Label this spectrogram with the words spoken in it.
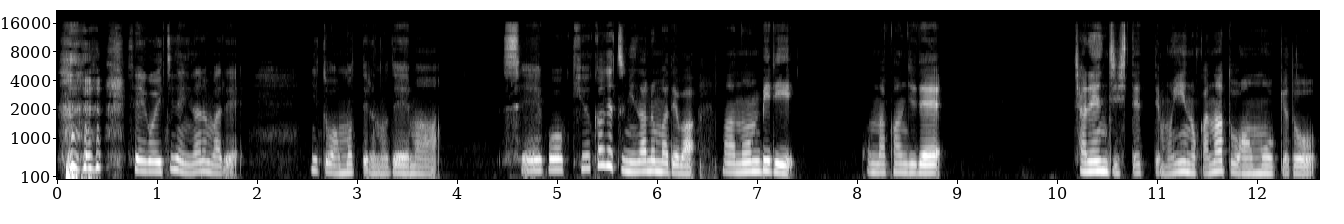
生後1年になるまでにとは思ってるので、まあ、生後9ヶ月になるまでは、まあ、のんびり、こんな感じで、チャレンジしてってもいいのかなとは思うけど、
